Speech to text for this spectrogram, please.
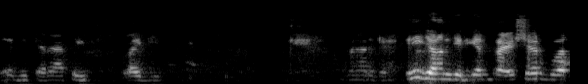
lebih kreatif lagi ini jangan dijadikan pressure buat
